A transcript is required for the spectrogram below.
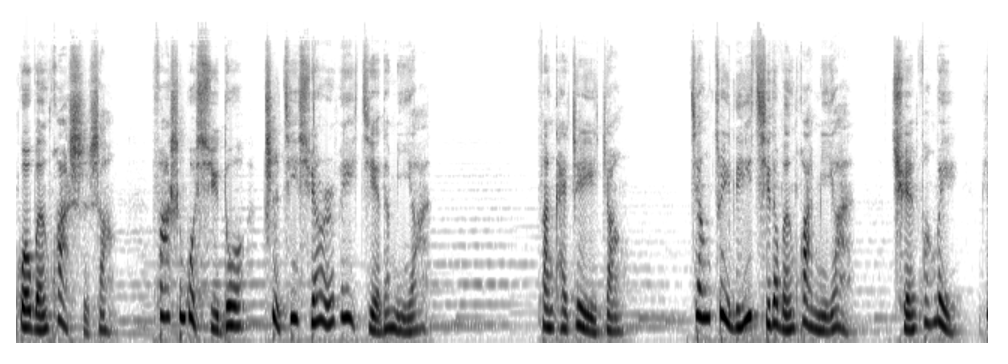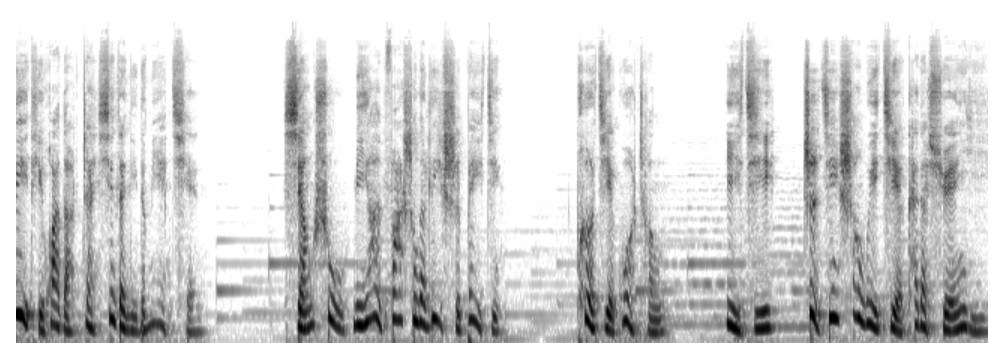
国文化史上发生过许多至今悬而未解的谜案。翻开这一章，将最离奇的文化谜案全方位、立体化的展现在你的面前，详述谜案发生的历史背景、破解过程，以及至今尚未解开的悬疑。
